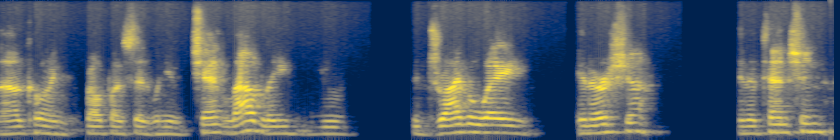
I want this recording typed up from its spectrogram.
Loud calling, Prabhupada said, when you chant loudly, you drive away inertia, inattention,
